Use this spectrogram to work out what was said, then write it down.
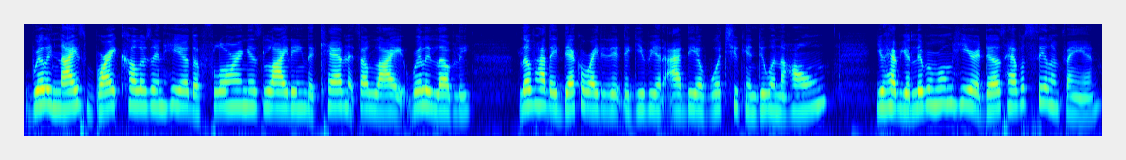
Really nice bright colors in here. The flooring is lighting. The cabinets are light. Really lovely. Love how they decorated it to give you an idea of what you can do in the home. You have your living room here. It does have a ceiling fan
